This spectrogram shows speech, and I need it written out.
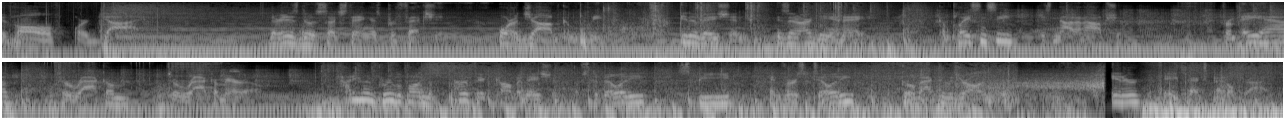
evolve, or die. There is no such thing as perfection or a job complete. Innovation is in our DNA. Complacency is not an option. From Ahab to Rackham to Rackhamaro. How do you improve upon the perfect combination of stability, speed, and versatility? Go back to the drawing board. Enter Apex Pedal Drive.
